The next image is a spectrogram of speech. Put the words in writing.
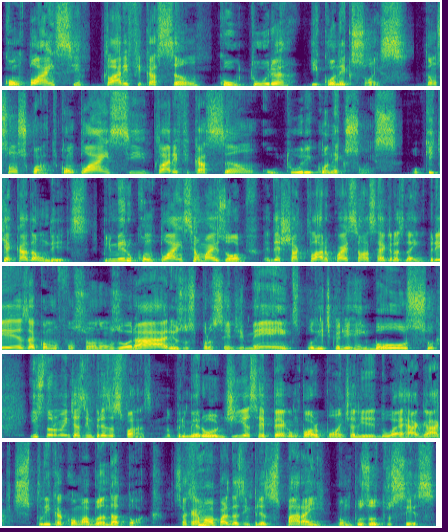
compliance, clarificação, cultura e conexões. Então são os quatro: compliance, clarificação, cultura e conexões. O que, é cada um deles? Primeiro, compliance é o mais óbvio. É deixar claro quais são as regras da empresa, como funcionam os horários, os procedimentos, política de reembolso. Isso normalmente as empresas fazem. No primeiro dia, você pega um PowerPoint ali do RH que te explica como a banda toca. Só que Sim. a maior parte das empresas para aí. Vamos para os outros Cs.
